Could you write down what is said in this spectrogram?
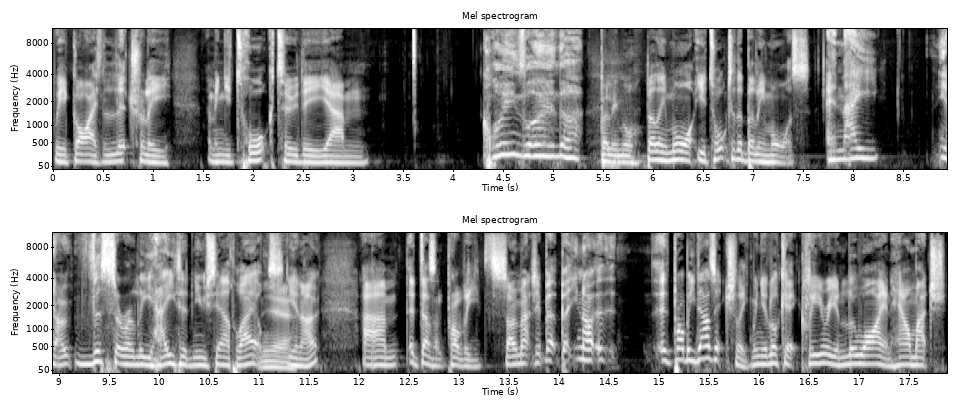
where guys literally. I mean, you talk to the um, Queenslander Billy Moore. Billy Moore. You talk to the Billy Moores, and they, you know, viscerally hated New South Wales. Yeah. You know, um, it doesn't probably so much, but but you know. It, it probably does actually when you look at Cleary and Luai and how much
